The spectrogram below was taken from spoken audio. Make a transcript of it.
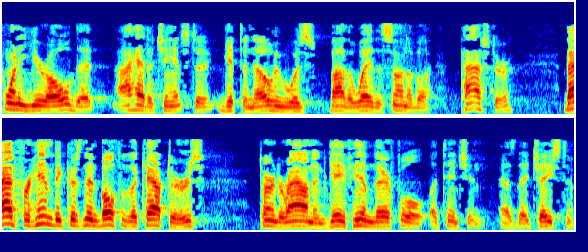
20 year old that I had a chance to get to know, who was, by the way, the son of a pastor. Bad for him because then both of the captors turned around and gave him their full attention as they chased him.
